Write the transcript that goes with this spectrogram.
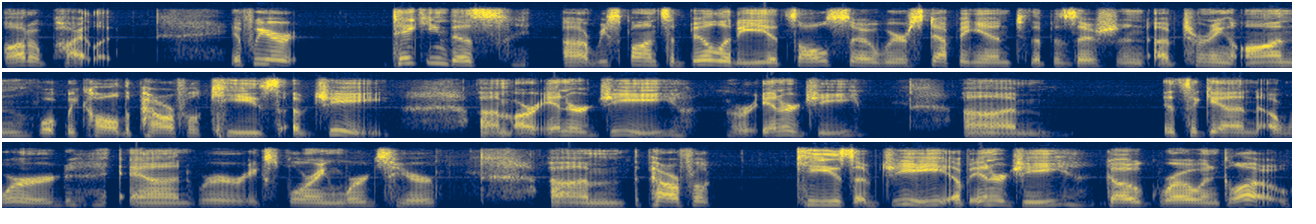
autopilot. If we are taking this uh, responsibility, it's also we're stepping into the position of turning on what we call the powerful keys of G. Um, our inner G or energy. Um, it's again a word, and we're exploring words here. Um, the powerful keys of G, of energy, go, grow, and glow.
